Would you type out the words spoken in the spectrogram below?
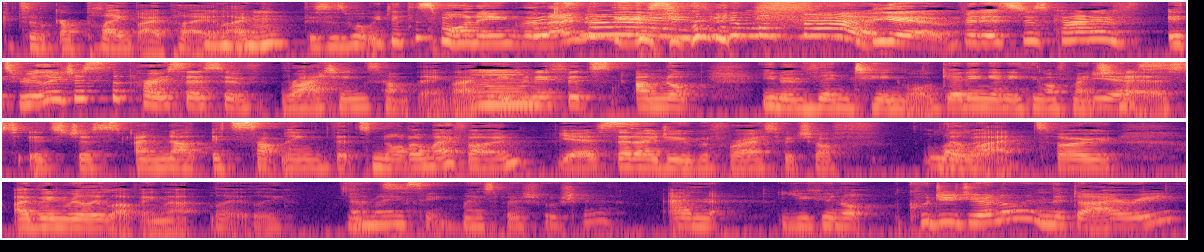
it's like a play by play, like, this is what we did this morning, I did Mm-hmm. this. You can look back. Yeah, but it's just kind of it's really just the process of writing something. Like Mm. even if it's I'm not, you know, venting or getting anything off my Yes. chest, it's just another it's something that's not on my phone. Yes. That I do before I switch off Love the it. light. So I've been really loving that lately. That's Amazing. My special share. And you can. al- Could you journal in the diary?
